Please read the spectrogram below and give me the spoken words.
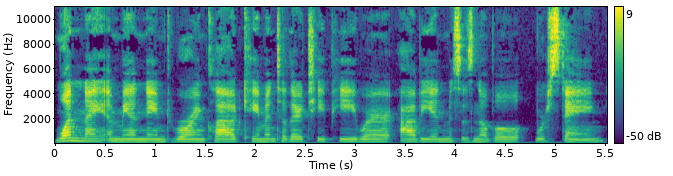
One night, a man named Roaring Cloud came into their teepee where Abbie and Mrs. Noble were staying.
